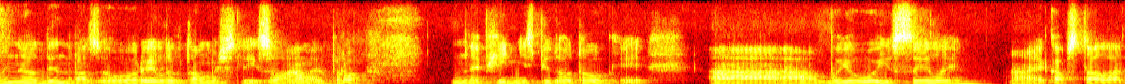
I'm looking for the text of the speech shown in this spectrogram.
ми не один раз говорили, в тому числі і з вами, про необхідність підготовки бойової сили, яка б стала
